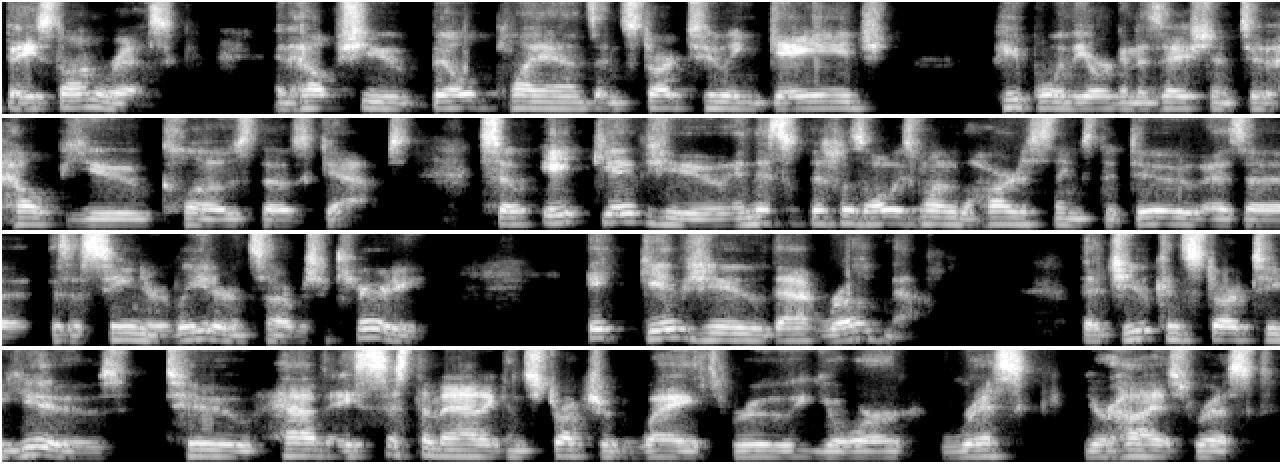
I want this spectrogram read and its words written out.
based on risk and helps you build plans and start to engage people in the organization to help you close those gaps. So it gives you, and this this was always one of the hardest things to do as a as a senior leader in cybersecurity. It gives you that roadmap that you can start to use to have a systematic and structured way through your risk, your highest risks,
